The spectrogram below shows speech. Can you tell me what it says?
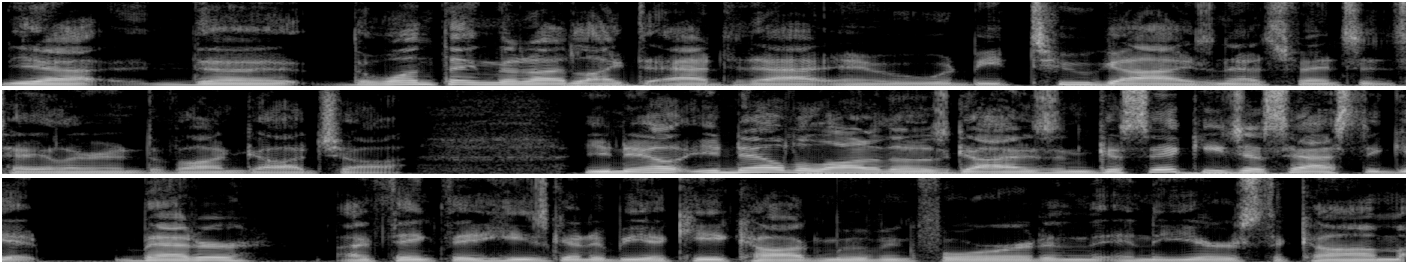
Yeah, the the one thing that I'd like to add to that, and it would be two guys, and that's Vincent Taylor and Davon Godchaux. You nailed you nailed a lot of those guys, and Gesicki just has to get better. I think that he's going to be a key cog moving forward in the, in the years to come.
